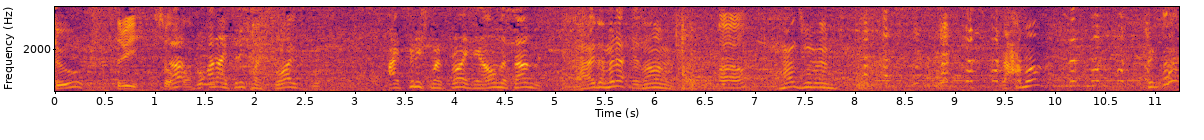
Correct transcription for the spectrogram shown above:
Two three so لا far. برو أنا اي فينيش ماي فرايز برو اي فينيش ماي فرايز يعني اون ذا ساندويتش هيدا ملح يا زلمة. آه. ما تزوم ان لحمة؟ شفتها؟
